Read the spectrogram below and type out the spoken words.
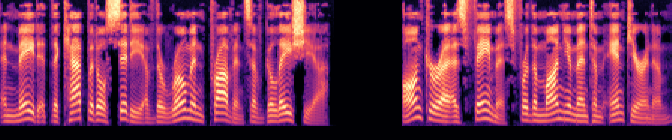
and made it the capital city of the Roman province of Galatia. Ankara is famous for the Monumentum Ancyrinum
